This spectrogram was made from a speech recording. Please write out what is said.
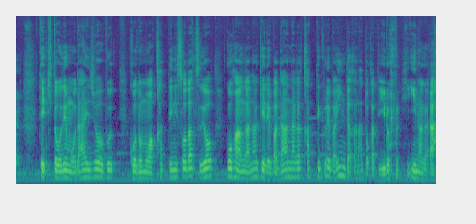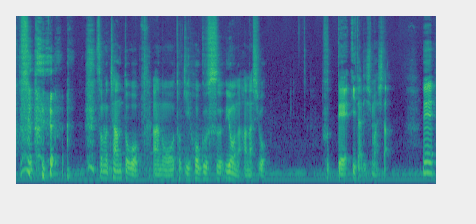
適当でも大丈夫子供は勝手に育つよご飯がなければ旦那が買ってくればいいんだからとかっていろいろ言いながら そのちゃんとをあの解きほぐすような話を振っていたりしました。で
